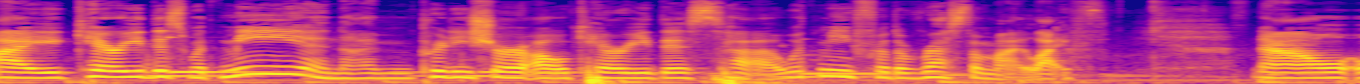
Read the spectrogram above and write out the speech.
I carry this with me, and I'm pretty sure I'll carry this uh, with me for the rest of my life. Now,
